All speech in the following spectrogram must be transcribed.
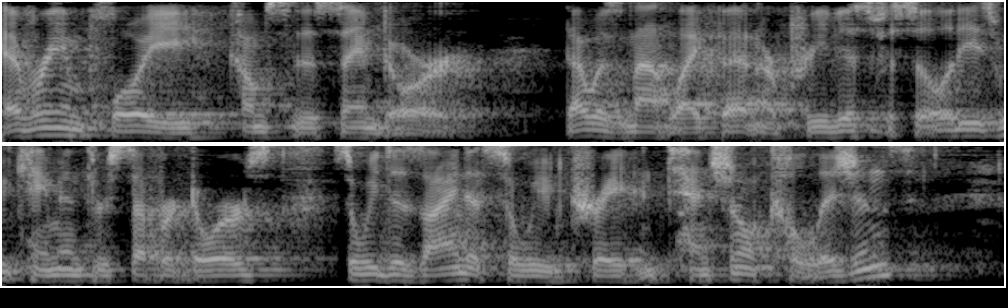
Every employee comes through the same door. That was not like that in our previous facilities. We came in through separate doors. So we designed it so we would create intentional collisions,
